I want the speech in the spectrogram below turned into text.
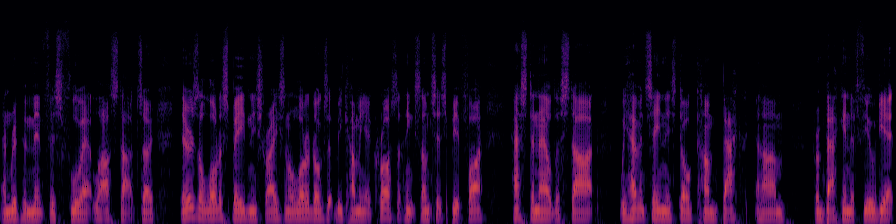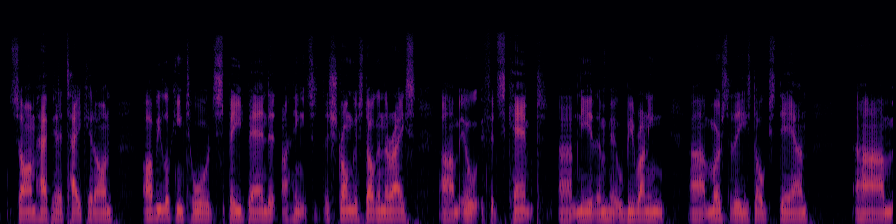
and Ripper Memphis flew out last start. So there is a lot of speed in this race and a lot of dogs that be coming across. I think Sunset Spitfire has to nail the start. We haven't seen this dog come back um, from back in the field yet, so I'm happy to take it on. I'll be looking towards Speed Bandit. I think it's the strongest dog in the race. Um, it'll, if it's camped um, near them, it will be running uh, most of these dogs down. Um,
